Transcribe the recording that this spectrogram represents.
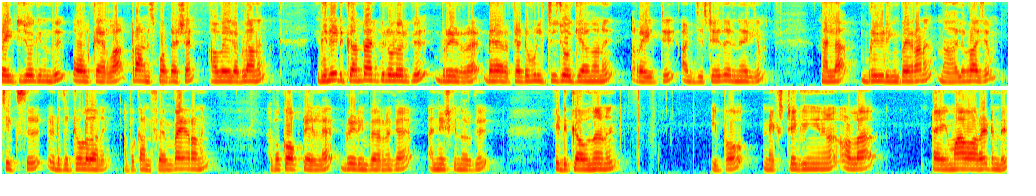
റേറ്റ് ചോദിക്കുന്നത്. ഓൾ കേരള ട്രാൻസ്പോർട്ടേഷൻ അവൈലബിൾ ആണ്. ഇതിന് എടുക്കാൻ താല്പര്യമുള്ളവർക്ക് ബ്രീഡറെ ഡയറക്റ്റായിട്ട് വിളിച്ച് ചോദിക്കാവുന്നതാണ്. റേറ്റ് അഡ്ജസ്റ്റ് ചെയ്ത് തരുന്നതായിരിക്കും. നല്ല ബ്രീഡിംഗ് പെയറാണ് നാല് പ്രാവശ്യം ചിക്സ് എടുത്തിട്ടുള്ളതാണ്. അപ്പോൾ കൺഫേം പെയറാണ് അപ്പോൾ കോക്ടെയിലിലെ ബ്രീഡിംഗ് പെയറിനൊക്കെ അന്വേഷിക്കുന്നവർക്ക് എടുക്കാവുന്നതാണ്. ഇപ്പോൾ നെക്സ്റ്റ് എഗിങ്ങിന് ഉള്ള ടൈം ആവാറായിട്ടുണ്ട്.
